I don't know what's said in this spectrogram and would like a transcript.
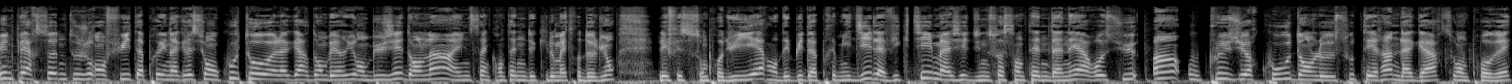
Une personne toujours en fuite après une agression au couteau à la gare d'Amberieu en Bugey dans l'Ain à une cinquantaine de kilomètres de Lyon. Les faits se sont produits hier en début d'après-midi. La victime, âgée d'une soixantaine d'années, a reçu un ou plusieurs coups dans le souterrain de la gare selon le progrès.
